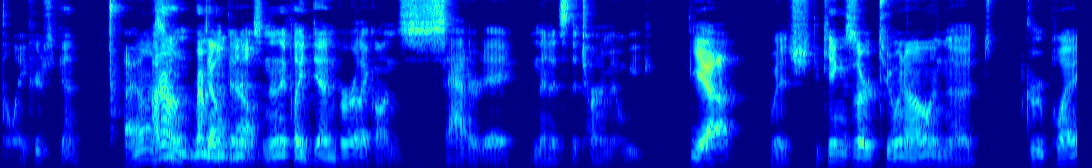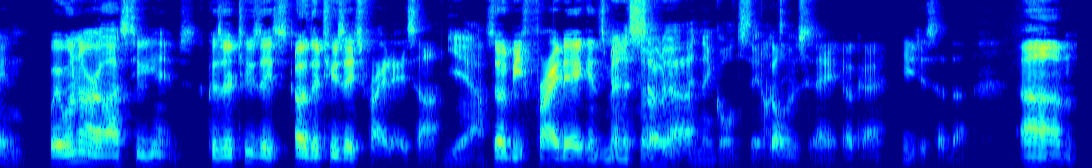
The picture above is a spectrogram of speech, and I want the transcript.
the Lakers again? I I don't remember what that know. is. And then they play Denver like on Saturday, and then it's the tournament week, Yeah. which the Kings are two and zero in the group play, and Wait, when are our last two games? Because they're Tuesdays. Oh, they're Tuesdays, Fridays, huh? yeah, So it'd be Friday against Minnesota, Minnesota, and then Golden State on Golden Tuesday. State. Okay, you just said that. Um,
